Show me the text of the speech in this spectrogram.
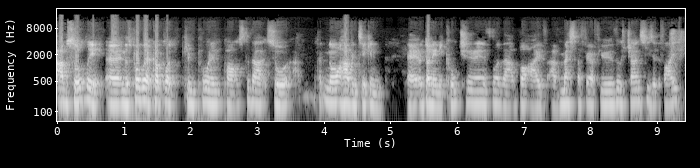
absolutely. Uh, and there's probably a couple of component parts to that. So, not having taken uh, or done any coaching or anything like that, but I've I've missed a fair few of those chances at the five.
